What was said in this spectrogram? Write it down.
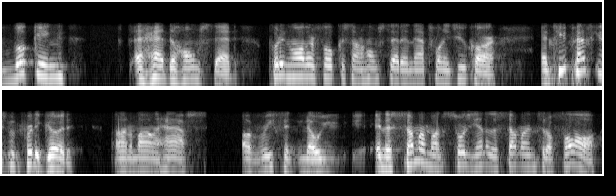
looking ahead to Homestead, putting all their focus on Homestead in that 22 car. And Team Penske's been pretty good on a mile and a half of recent. You know, in the summer months, towards the end of the summer into the fall,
